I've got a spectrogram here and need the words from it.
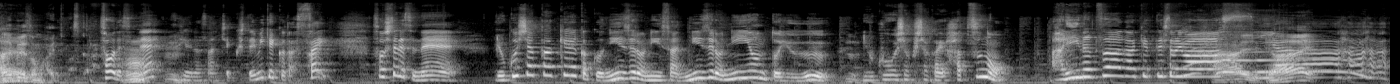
ライブ映像も入ってますから。そうですね。うんうんぜひ皆さんチェックしてみてください。そしてですね、緑社化計画2023-2024という、うん。緑黄色社会初のアリーナツアーが決定しております。はい。やー。は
